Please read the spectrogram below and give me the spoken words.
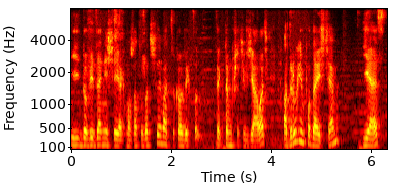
i dowiedzenie się, jak można to zatrzymać, cokolwiek, co, jak temu przeciwdziałać. A drugim podejściem jest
